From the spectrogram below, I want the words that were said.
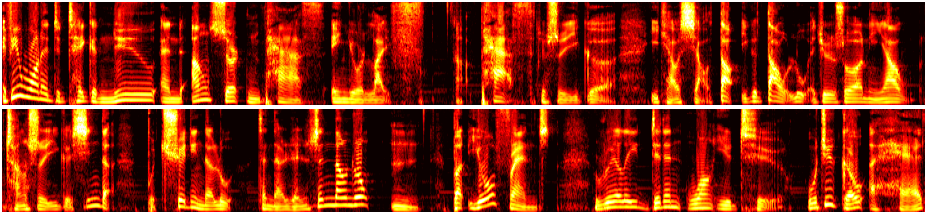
If you wanted to take a new and uncertain path in your life，啊，path 就是一个一条小道，一个道路，也就是说你要尝试一个新的不确定的路，在你的人生当中，嗯，But your friends really didn't want you to. Would you go ahead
